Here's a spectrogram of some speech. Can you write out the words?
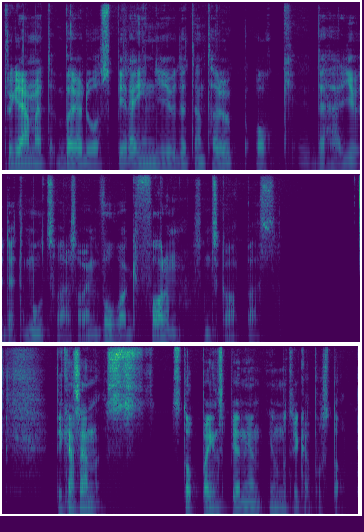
Programmet börjar då spela in ljudet den tar upp och det här ljudet motsvaras av en vågform som skapas. Vi kan sedan stoppa inspelningen genom att trycka på stopp.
